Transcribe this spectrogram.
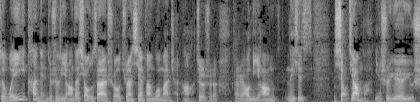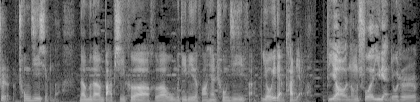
对，唯一看点就是里昂在小组赛的时候居然掀翻过曼城啊，就是，然后里昂那些小将吧，也是跃跃欲试，冲击型的，能不能把皮克和乌姆蒂蒂的防线冲击一番，有一点看点吧。比较能说的一点就是。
